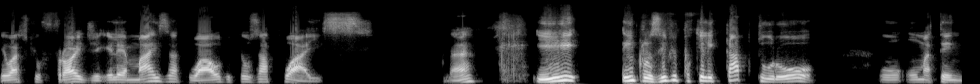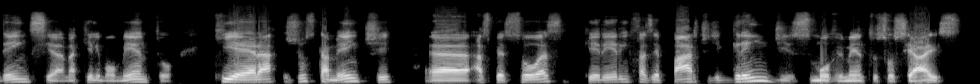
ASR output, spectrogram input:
eu acho que o Freud ele é mais atual do que os atuais, né? E inclusive porque ele capturou um, uma tendência naquele momento que era justamente uh, as pessoas quererem fazer parte de grandes movimentos sociais,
